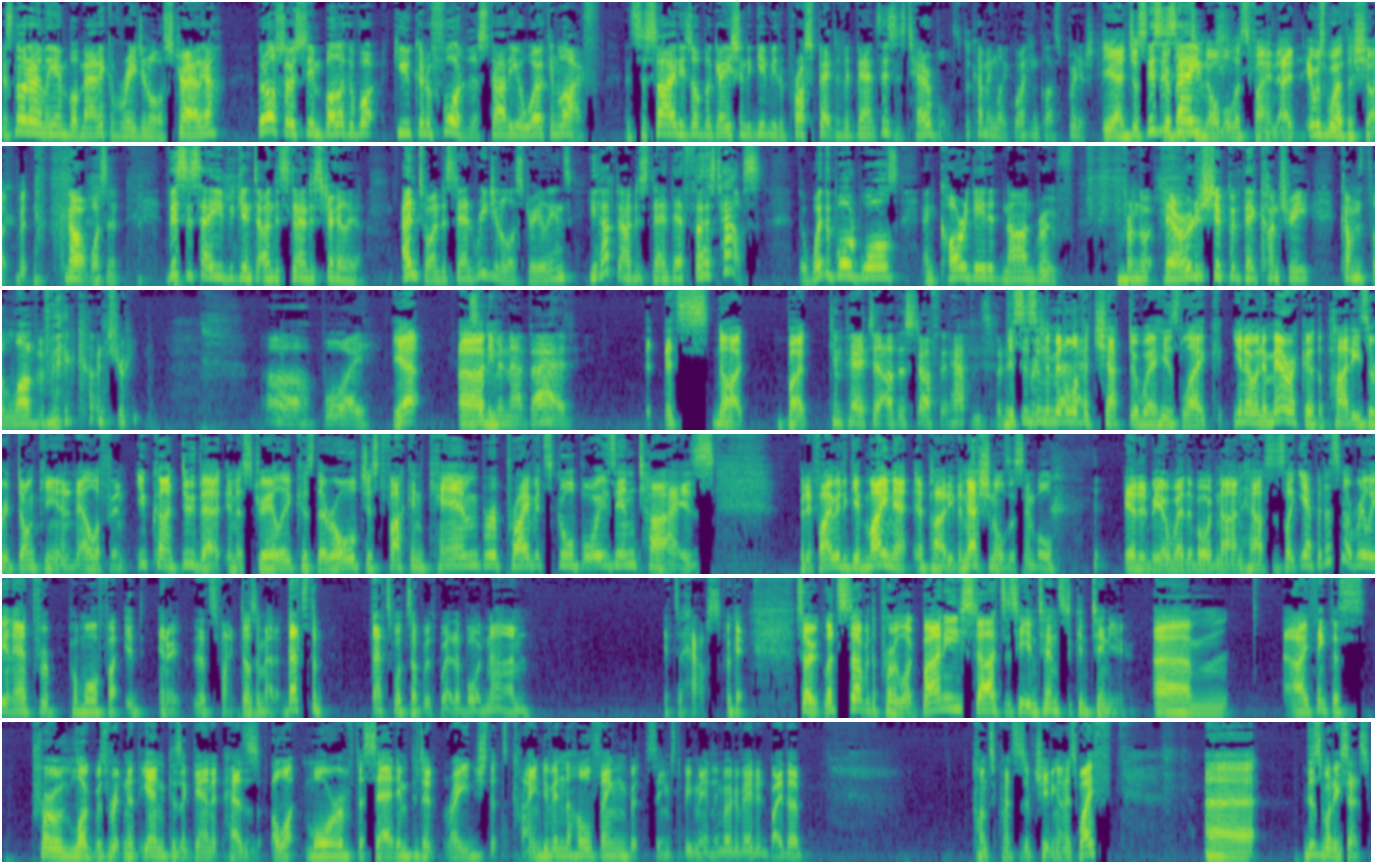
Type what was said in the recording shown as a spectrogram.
It's not only emblematic of regional Australia, but also symbolic of what you can afford at the start of your working life and society's obligation to give you the prospect of advance. This is terrible. It's becoming like working class British. Yeah, just This go is back to you- normal. That's fine. I, it was worth a shot, but No, it wasn't. This is how you begin to understand Australia. And to understand regional Australians, you have to understand their first house the weatherboard walls and corrugated naan roof. From the, their ownership of their country comes the love of their country. Oh, boy. yeah, um, not even that bad it's not. But compared to other stuff that happens. But this is in the middle of a chapter where he's like, you know, in America the parties are a donkey and an elephant. You can't do that in Australia because they're all just fucking Canberra private school boys in ties. But if I were to give my na- uh, party the Nationals a symbol. It'd be a weatherboard naan house. It's like, yeah, but that's not really an anthropomorphic. It, anyway, that's fine. Doesn't matter. That's the that's what's up with weatherboard naan. It's a house. Okay, so let's start with the prologue. Barney starts as he intends to continue. Um, I think this prologue was written at the end because, again, it has a lot more of the sad, impotent rage that's kind of in the whole thing, but seems to be mainly motivated by the consequences of cheating on his wife. Uh, this is what he says.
